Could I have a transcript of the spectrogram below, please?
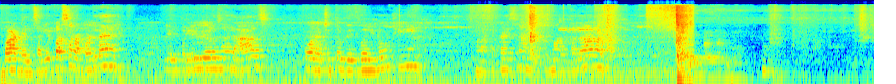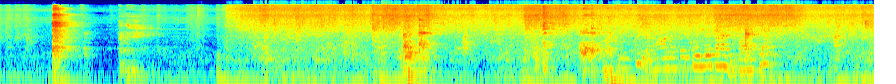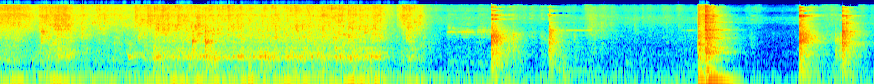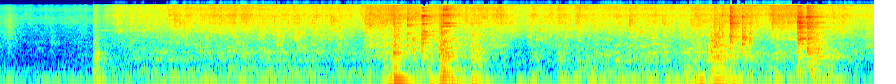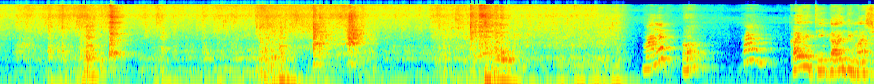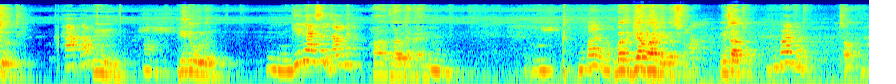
भांड्यांचा लय पसारा पडलाय. एक तर लय वेळ झाला आज. पोराची तब्येत बरी नव्हती. आता काय सांगायचं मालकाला? केले काय पाहायचं मालक हा? काय काय नाही ती गांधी माशी होती. हा का? हम्म. हा. गेली उडून. हम्म, गेली असेल जाऊ द्या. हा जाऊ द्या काय नाही. बर बर. बरं घ्या भांडे कसून मी जातो. बर बर. चालेल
